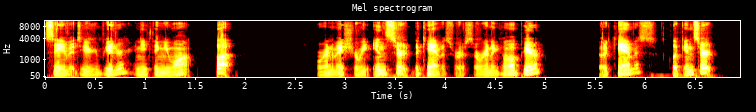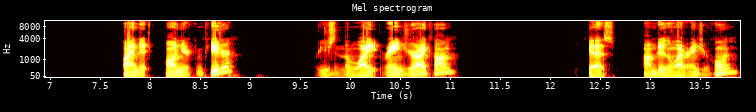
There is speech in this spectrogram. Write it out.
Save it to your computer, anything you want. But we're going to make sure we insert the canvas first. So we're going to come up here, go to canvas, click insert, find it on your computer. We're using the white ranger icon because I'm doing the white ranger coin.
